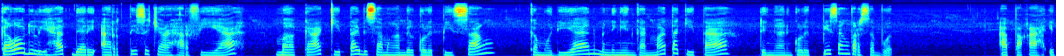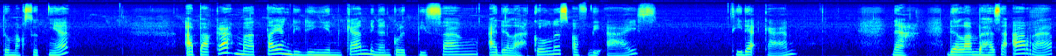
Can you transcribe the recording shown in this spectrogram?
Kalau dilihat dari arti secara harfiah, maka kita bisa mengambil kulit pisang, kemudian mendinginkan mata kita dengan kulit pisang tersebut. Apakah itu maksudnya? Apakah mata yang didinginkan dengan kulit pisang adalah coolness of the eyes? Tidak kan? Nah, dalam bahasa Arab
